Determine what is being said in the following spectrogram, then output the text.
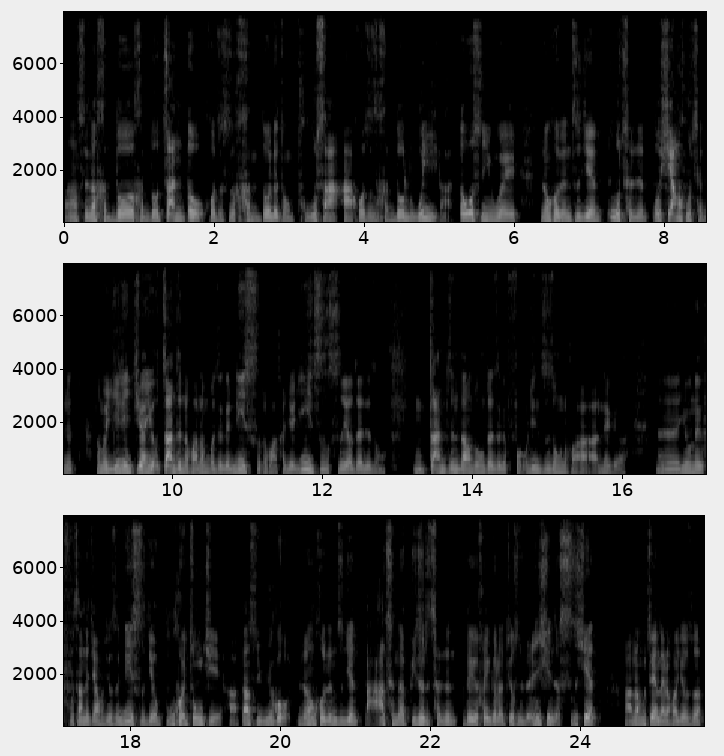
啊，实际上很多很多战斗，或者是很多那种屠杀啊，或者是很多奴役啊，都是因为人和人之间不承认、不相互承认。那么一定，既然有战争的话，那么这个历史的话，它就一直是要在这种嗯战争当中，在这个否定之中的话，那个嗯用那个福山的讲法，就是历史就不会终结啊。但是如果人和人之间达成了彼此的承认，对于黑格尔就是人性的实现啊。那么这样来的话，就是说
